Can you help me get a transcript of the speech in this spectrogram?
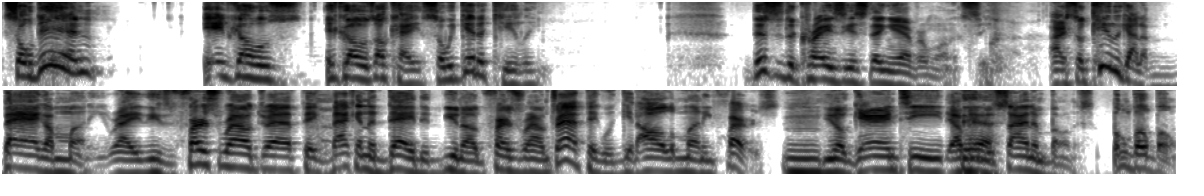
So then it goes, it goes, okay, so we get a Akili. This is the craziest thing you ever want to see. All right, so Keely got a bag of money, right? He's a first round draft pick. Back in the day, the, you know, the first round draft pick would get all the money 1st mm-hmm. You know, guaranteed. I mean, Yeah. the signing bonus. Boom, boom, boom.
